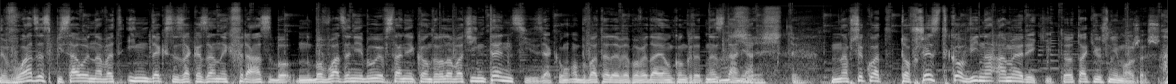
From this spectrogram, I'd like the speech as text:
Władze spisały nawet indeks zakazanych fraz, bo, no bo władze nie były w stanie kontrolować intencji, z jaką obywatele wypowiadają konkretne zdania. Na przykład, to wszystko wina Ameryki. To tak już nie możesz. A,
